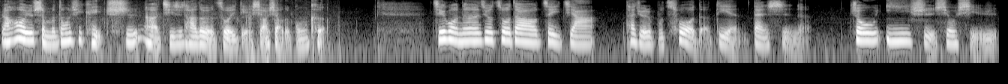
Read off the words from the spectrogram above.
然后有什么东西可以吃啊？其实他都有做一点小小的功课。结果呢，就做到这家他觉得不错的店，但是呢，周一是休息日。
